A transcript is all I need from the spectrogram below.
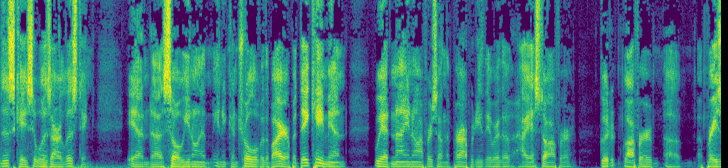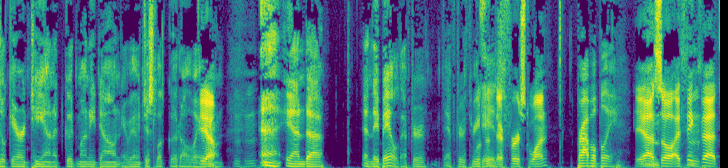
this case, it was our listing, and uh, so you don't have any control over the buyer. But they came in. We had nine offers on the property. They were the highest offer, good offer, uh, appraisal guarantee on it, good money down. Everything just looked good all the way Yeah. around. and uh, and they bailed after after three Was days. it their first one? Probably. Yeah, so I think that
